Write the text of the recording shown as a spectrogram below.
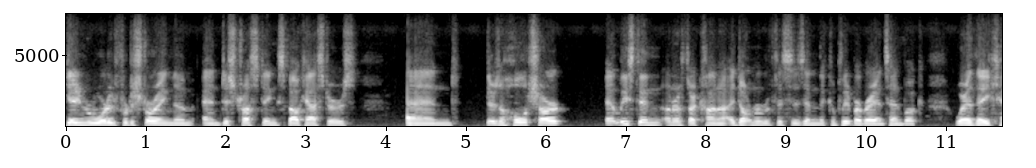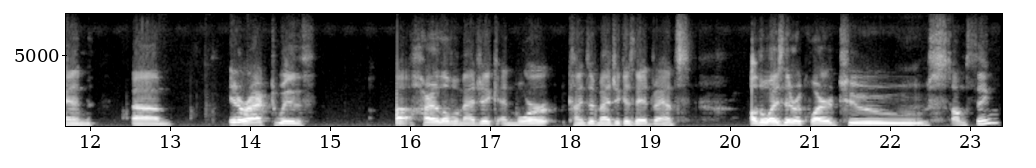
getting rewarded for destroying them and distrusting spellcasters. And there's a whole chart, at least in Unearthed Arcana. I don't remember if this is in the Complete Barbarian's Handbook, where they can um, interact with uh, higher level magic and more kinds of magic as they advance. Otherwise, they're required to something,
